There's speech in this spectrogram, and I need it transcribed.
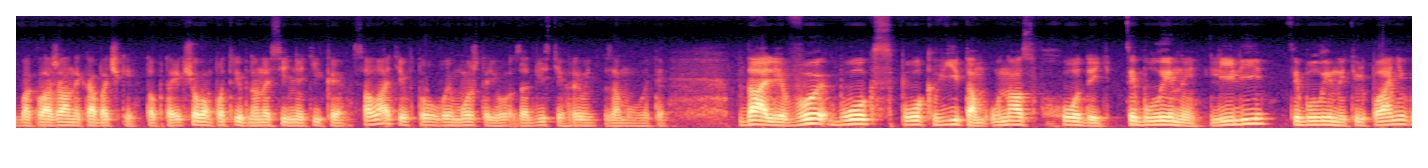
баклажани, кабачки. Тобто, якщо вам потрібно насіння тільки салатів, то ви можете його за 200 гривень замовити. Далі в бокс по квітам у нас входить цибулини лілії, цибулини тюльпанів,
